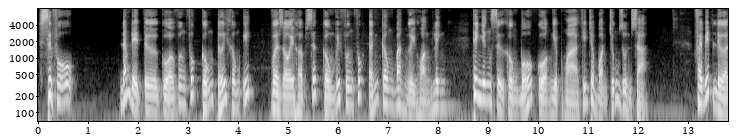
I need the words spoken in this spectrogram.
Sư phụ, Đám đệ tử của Vương Phúc cũng tới không ít. Vừa rồi hợp sức cùng với Phương Phúc tấn công ba người Hoàng Linh. Thế nhưng sự khủng bố của nghiệp hòa khiến cho bọn chúng run sợ Phải biết lửa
